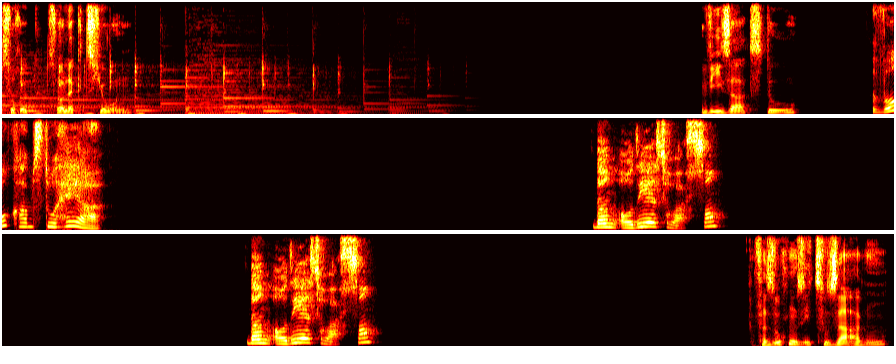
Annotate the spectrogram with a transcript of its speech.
zurück zur Lektion. Wie sagst du Wo kommst du her? 넌 어디에서 왔어? 넌 어디에서 왔어? Versuchen Sie zu sagen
